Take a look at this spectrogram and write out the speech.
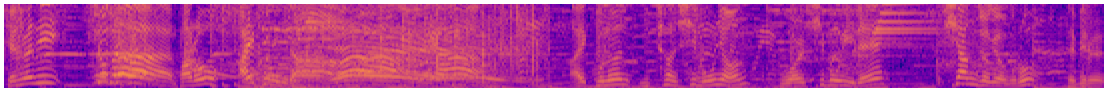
Get Ready 쇼타임! 바로 아이콘입니다. 예. 아이콘은 2015년 9월 15일에 취향 저격으로 데뷔를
